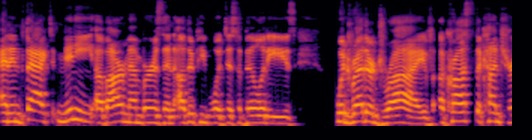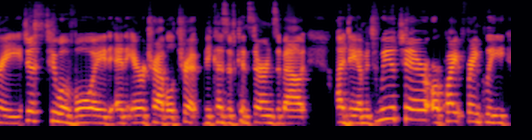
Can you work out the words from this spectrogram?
and in fact, many of our members and other people with disabilities would rather drive across the country just to avoid an air travel trip because of concerns about a damaged wheelchair or, quite frankly,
